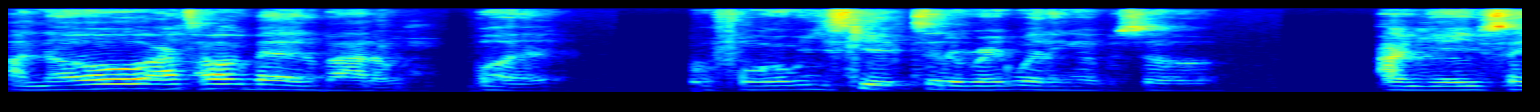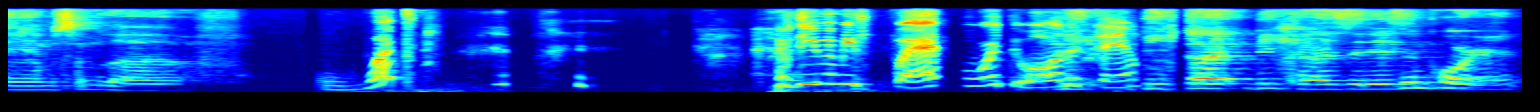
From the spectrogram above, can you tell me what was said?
I know I talk bad about him, but before we skip to the Red Wedding episode, I gave Sam some love. What? Do you make me fast forward through all the Sam? Because, because it is important.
